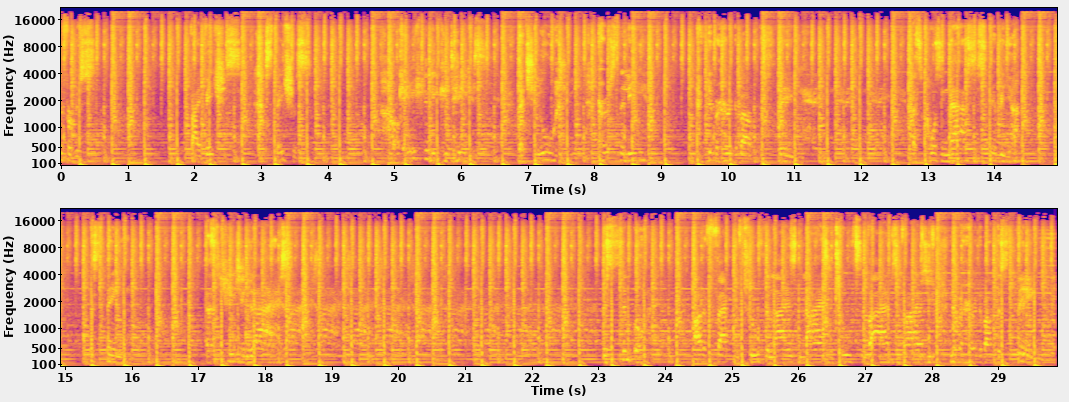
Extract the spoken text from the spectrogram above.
vociferous, vivacious, spacious, occasionally contagious, that you personally have never heard about this thing that's causing mass hysteria, this thing that's changing lives. This simple artifact of truth the lies the lies the truth survives, survives. You've never heard about this thing.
